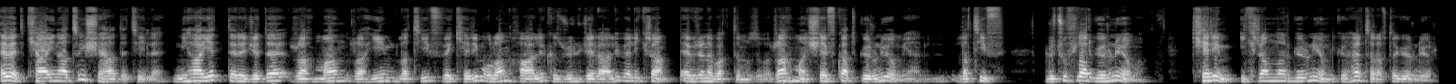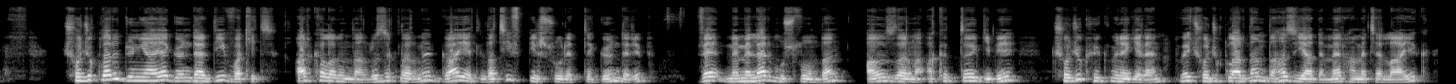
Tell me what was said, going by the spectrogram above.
Evet kainatın şehadetiyle nihayet derecede Rahman, Rahim, Latif ve Kerim olan Halik Zülcelali ve İkram. Evrene baktığımızda Rahman, şefkat görünüyor mu yani? Latif, lütuflar görünüyor mu? Kerim, ikramlar görünüyor mu? Her tarafta görünüyor. Çocukları dünyaya gönderdiği vakit arkalarından rızıklarını gayet latif bir surette gönderip ve memeler musluğundan ağızlarına akıttığı gibi çocuk hükmüne gelen ve çocuklardan daha ziyade merhamete layık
